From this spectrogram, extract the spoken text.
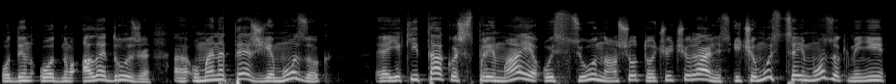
один одного. Але, друже, е, у мене теж є мозок. Е, який також сприймає ось цю нашу оточуючу реальність. І чомусь цей мозок мені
